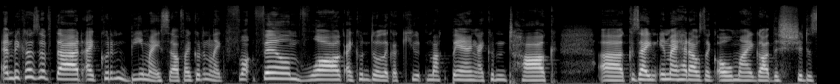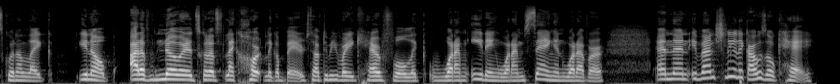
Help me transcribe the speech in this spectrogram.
And because of that, I couldn't be myself. I couldn't like f- film, vlog. I couldn't do like a cute mukbang. I couldn't talk because uh, I in my head I was like, oh my god, this shit is going to like you know, out of nowhere, it's gonna like hurt like a bitch. So I have to be very careful, like what I'm eating, what I'm saying, and whatever. And then eventually, like I was okay.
